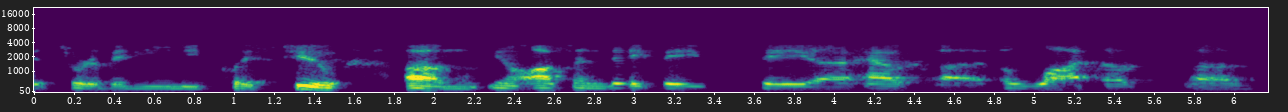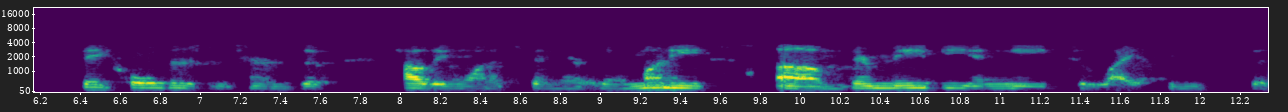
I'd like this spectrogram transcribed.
is sort of in a unique place too. Um, you know, often they they they uh, have uh, a lot of uh, stakeholders in terms of how they want to spend their, their money. Um, there may be a need to license the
